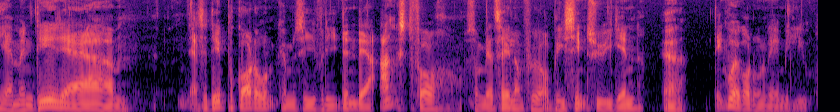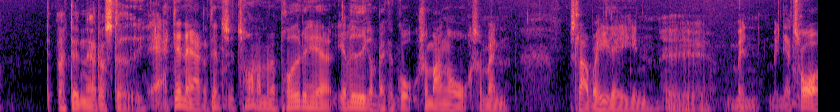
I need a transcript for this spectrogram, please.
Jamen, det er... Altså, det er på godt og ondt, kan man sige, fordi den der angst for, som jeg talte om før, at blive sindssyg igen, Ja, det kunne jeg godt undvære i mit liv. og den er der stadig. Ja, den er der. Den, jeg tror, når man har prøvet det her, jeg ved ikke, om der kan gå så mange år, så man slapper helt af igen. Øh, men, men jeg tror,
